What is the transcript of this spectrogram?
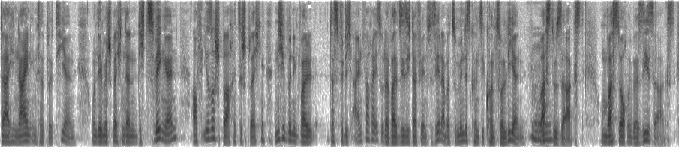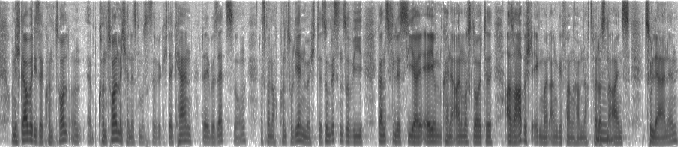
da hinein interpretieren und dementsprechend dann dich zwingen, auf ihre Sprache zu sprechen. Nicht unbedingt, weil das für dich einfacher ist oder weil sie sich dafür interessieren, aber zumindest können sie kontrollieren, was du sagst und was du auch über sie sagst. Und ich glaube, dieser Kontroll äh, Kontrollmechanismus ist ja wirklich der Kern der Übersetzung, dass man auch kontrollieren möchte. So ein bisschen so wie ganz viele CIA und keine Ahnung was Leute Arabisch irgendwann angefangen haben nach 2001 zu lernen.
